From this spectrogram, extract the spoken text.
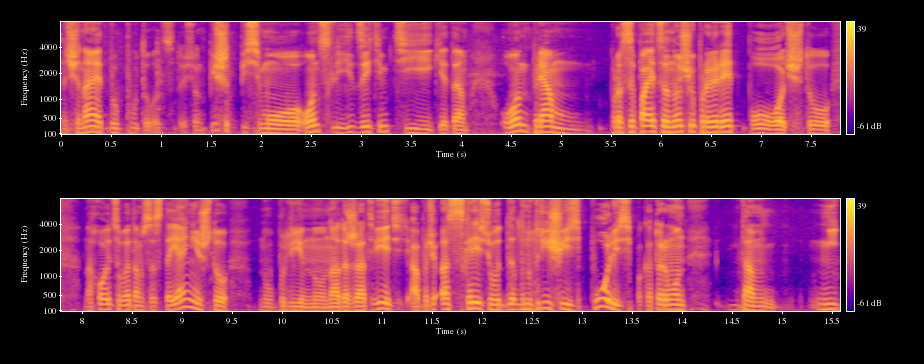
начинает выпутываться. То есть он пишет письмо, он следит за этим тикетом, он прям просыпается ночью, проверяет почту, находится в этом состоянии, что, ну, блин, ну, надо же ответить. А, а, скорее всего, внутри еще есть полиси, по которым он там не,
